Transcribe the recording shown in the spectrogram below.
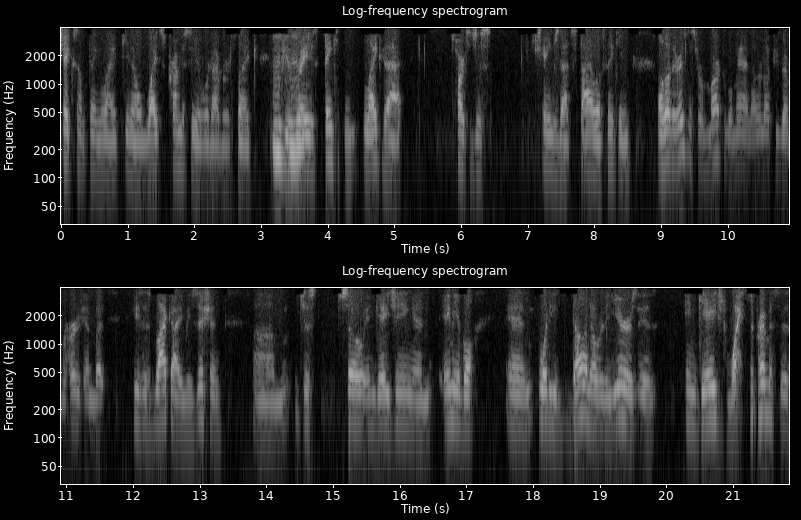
shake something like you know white supremacy or whatever it's like mm-hmm. if you're raised thinking like that it's hard to just change that style of thinking although there is this remarkable man i don't know if you've ever heard of him but he's this black guy musician um, just so engaging and amiable. And what he's done over the years is engaged white supremacists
